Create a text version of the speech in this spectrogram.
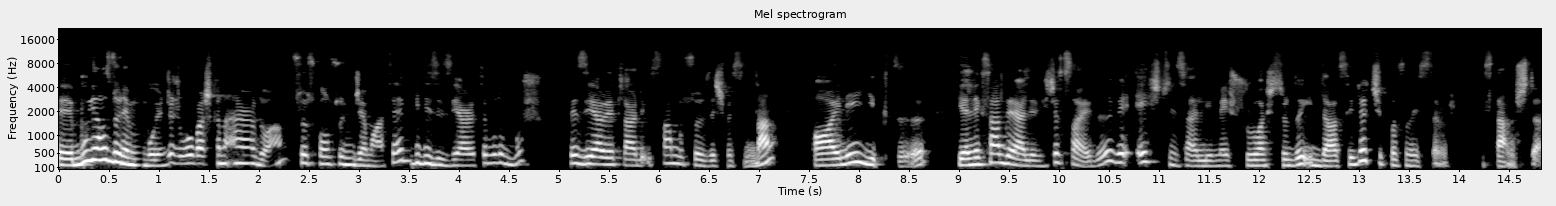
E, bu yaz dönemi boyunca Cumhurbaşkanı Erdoğan söz konusu cemaate bir dizi ziyarete bulunmuş ve ziyaretlerde İstanbul Sözleşmesi'nden aileyi yıktığı, geleneksel değerleri hiçe saydığı ve eşcinselliği meşrulaştırdığı iddiasıyla çıkmasını istemiş, istenmişti.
